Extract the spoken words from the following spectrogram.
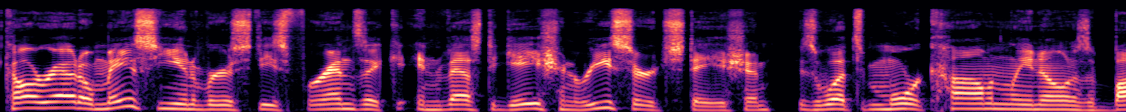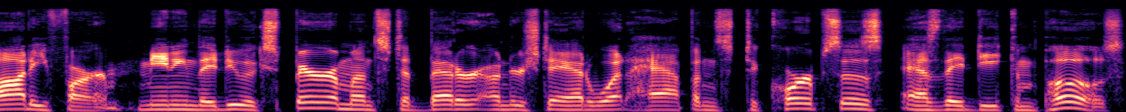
Colorado Mesa University's Forensic Investigation Research Station is what's more commonly known as a body farm, meaning they do experiments to better understand what happens to corpses as they decompose.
